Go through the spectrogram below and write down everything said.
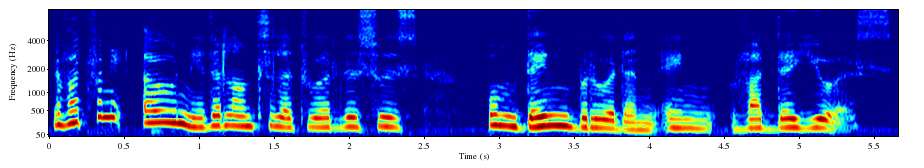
Nou wat van die ou Nederlandse lidwoorde soos om den broden en wat de joos?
